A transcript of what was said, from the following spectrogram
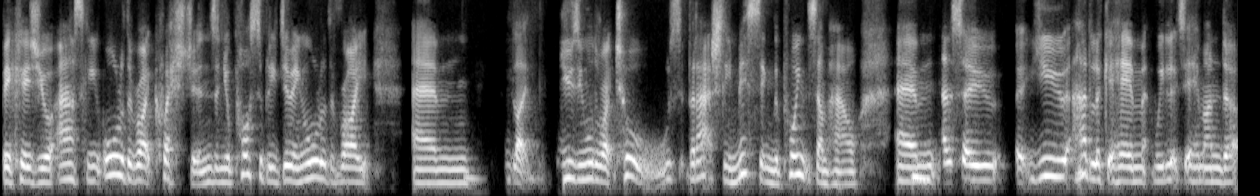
because you're asking all of the right questions and you're possibly doing all of the right um, like using all the right tools but actually missing the point somehow. Um, mm. and so uh, you had a look at him we looked at him under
